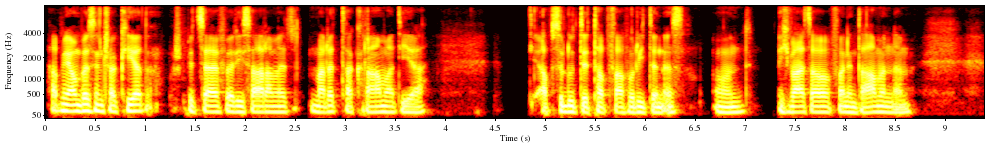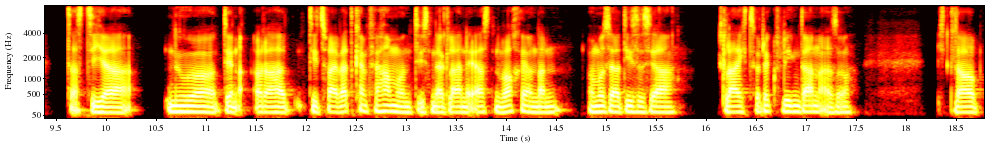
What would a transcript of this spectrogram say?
hat mich auch ein bisschen schockiert, speziell für die Sarah Marita Kramer, die ja die absolute Top-Favoritin ist. Und ich weiß auch von den Damen, ähm, dass die ja nur den oder halt die zwei Wettkämpfe haben und die sind ja gleich in der ersten Woche und dann, man muss ja dieses Jahr gleich zurückfliegen dann. Also ich glaube,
